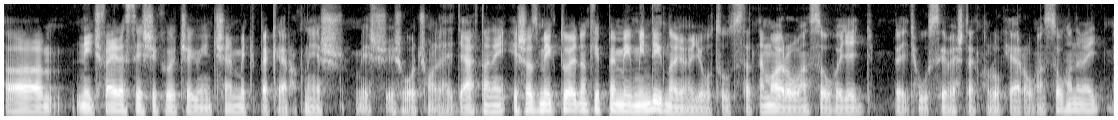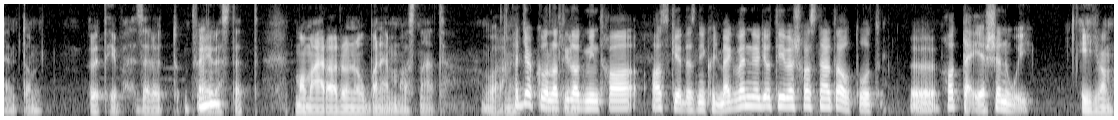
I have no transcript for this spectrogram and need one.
Uh, nincs fejlesztési költség, nincs semmit, be kell rakni, és, és, és olcsón lehet gyártani, és az még tulajdonképpen még mindig nagyon jó cucc, tehát nem arról van szó, hogy egy, egy 20 éves technológiáról van szó, hanem egy, nem tudom, 5 évvel ezelőtt fejlesztett, mm. ma már a Renault-ban nem használt valami. Hát gyakorlatilag, mintha azt kérdeznék, hogy megvenni egy 5 éves használt autót, ha teljesen új. Így van.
